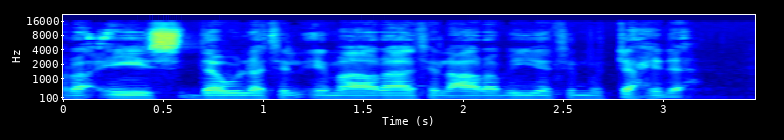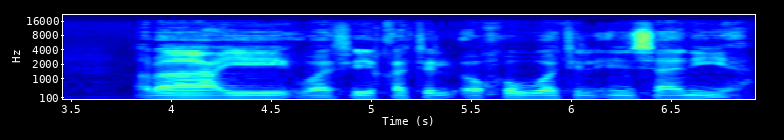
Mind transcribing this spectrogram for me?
رئيس دولة الإمارات العربية المتحدة راعي وثيقة الأخوة الإنسانية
